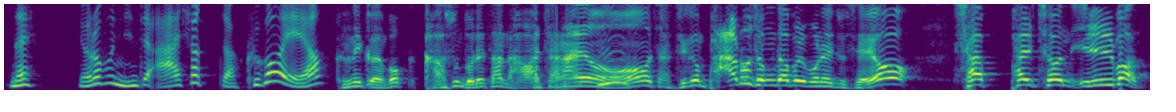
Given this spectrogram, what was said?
네, 여러분 이제 아셨죠? 그거예요. 그러니까 뭐 가수 노래 다 나왔잖아요. 자, 지금 바로 정답을 보내주세요. 샵 8001번.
